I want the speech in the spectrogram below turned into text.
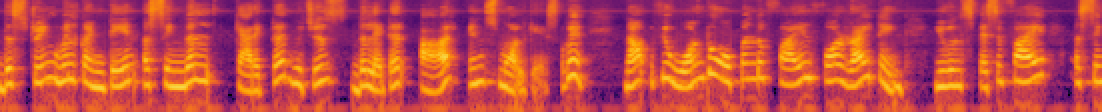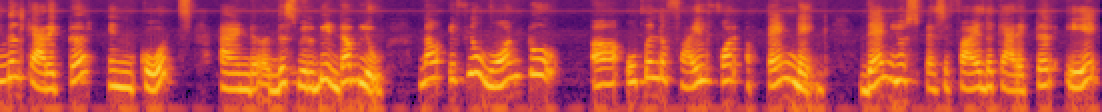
the string will contain a single character which is the letter r in small case. Okay now if you want to open the file for writing you will specify a single character in quotes and uh, this will be w. Now if you want to uh, open the file for appending then you specify the character A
